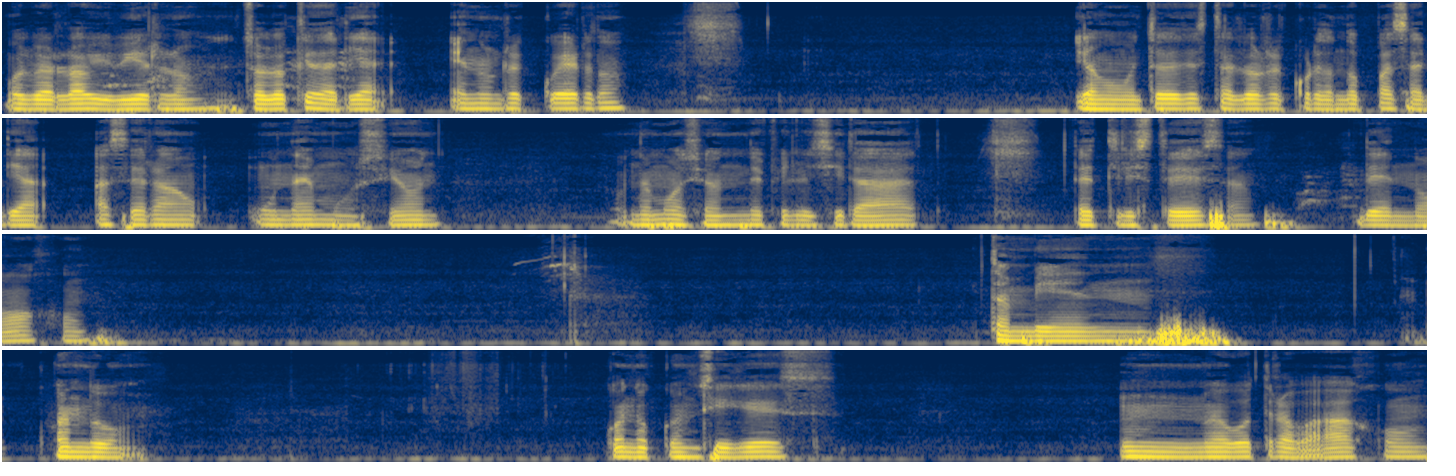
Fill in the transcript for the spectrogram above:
volverlo a vivirlo. Solo quedaría en un recuerdo y al momento de estarlo recordando pasaría a ser una emoción, una emoción de felicidad, de tristeza, de enojo. También cuando cuando consigues un nuevo trabajo,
